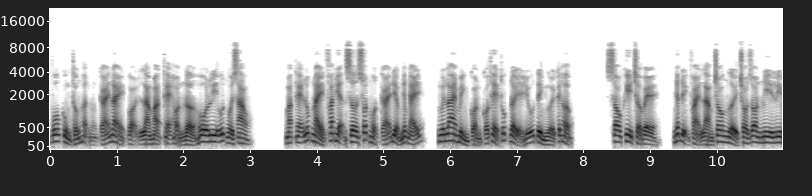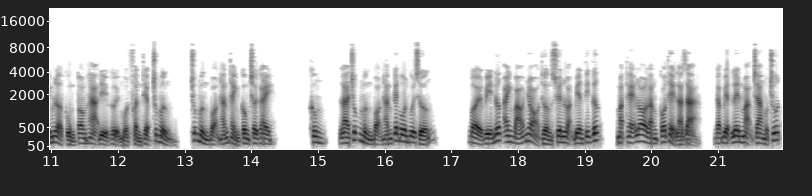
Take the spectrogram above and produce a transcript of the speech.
vô cùng thống hận cái này gọi là mặt thẻ hòn nở hollywood ngôi sao. Mặt thẻ lúc này phát hiện sơ sót một cái điểm nhấp nháy, nguyên lai、like、mình còn có thể thúc đẩy hữu tình người kết hợp. Sau khi trở về, nhất định phải làm cho người cho johnny lim lở cùng tom hạ đi gửi một phần thiệp chúc mừng chúc mừng bọn hắn thành công chơi gay. Không, là chúc mừng bọn hắn kết hôn vui sướng. Bởi vì nước anh báo nhỏ thường xuyên loạn biên tin tức, mặt thẻ lo lắng có thể là giả, đặc biệt lên mạng tra một chút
